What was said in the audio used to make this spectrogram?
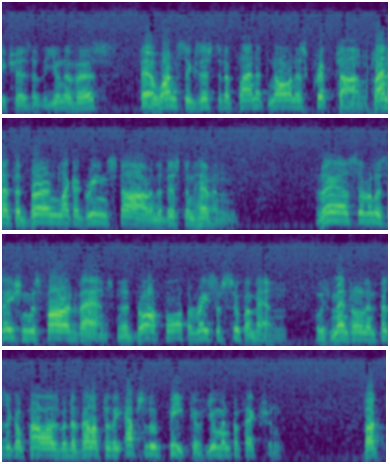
Reaches of the universe, there once existed a planet known as Krypton, a planet that burned like a green star in the distant heavens. There, civilization was far advanced and had brought forth a race of supermen whose mental and physical powers were developed to the absolute peak of human perfection. But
